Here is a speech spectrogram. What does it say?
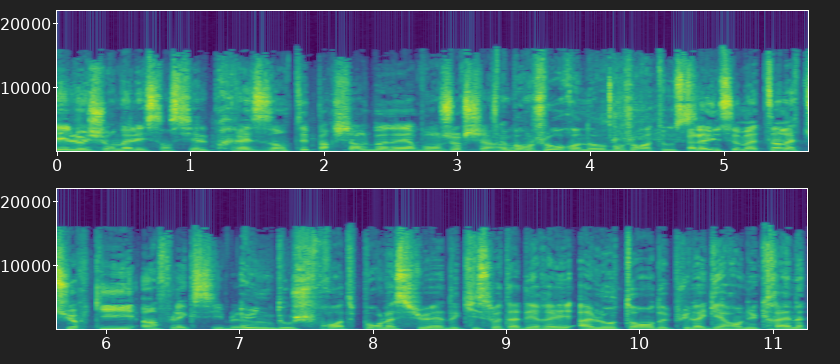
et le journal essentiel présenté par Charles Bonner. Bonjour Charles. Bonjour Renaud, bonjour à tous. À la une ce matin, la Turquie inflexible. Une douche froide pour la Suède qui souhaite adhérer à l'OTAN depuis la guerre en Ukraine.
